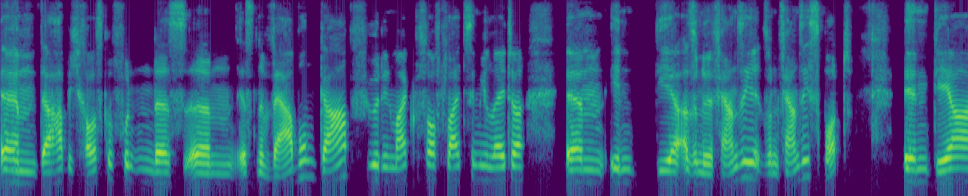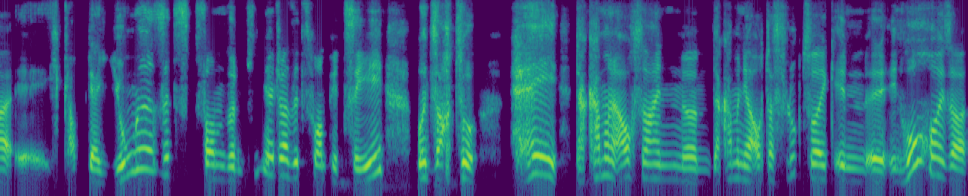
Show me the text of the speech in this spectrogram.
Ähm, da habe ich rausgefunden, dass ähm, es eine Werbung gab für den Microsoft Flight Simulator, ähm, in der, also eine Fernseh, so ein Fernsehspot, in der, äh, ich glaube, der Junge sitzt vom, so ein Teenager sitzt vorm PC und sagt so, hey, da kann man auch sein, ähm, da kann man ja auch das Flugzeug in, äh, in Hochhäuser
